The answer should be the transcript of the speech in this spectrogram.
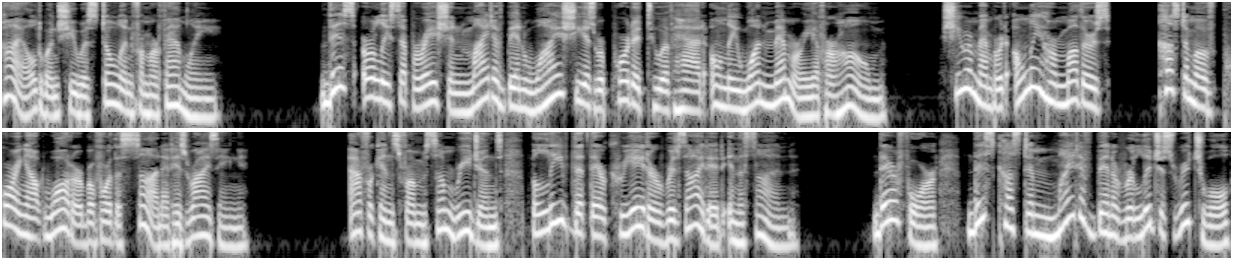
child when she was stolen from her family. This early separation might have been why she is reported to have had only one memory of her home. She remembered only her mother's custom of pouring out water before the sun at his rising. Africans from some regions believed that their creator resided in the sun. Therefore, this custom might have been a religious ritual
